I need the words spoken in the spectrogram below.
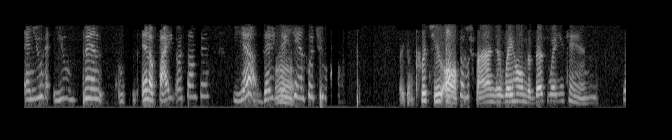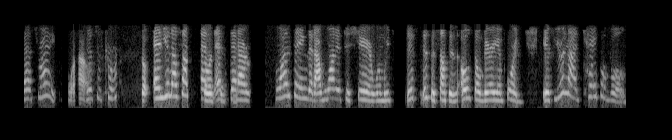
and you you've been in a fight or something, yeah, they Mm. they can put you. Off. They can put you off. Find your way home the best way you can. That's right. Wow. This is correct. So, and you know something that, So that, that I one thing that I wanted to share when we this this is something also very important. If you're not capable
